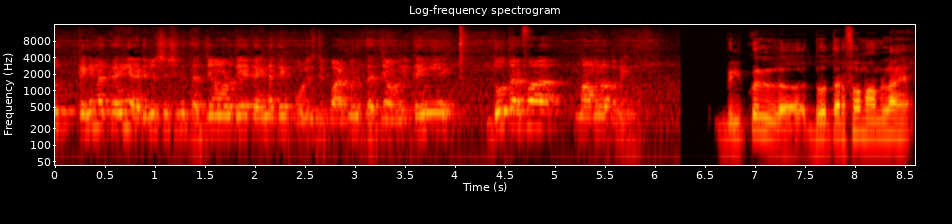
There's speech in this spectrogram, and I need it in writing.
तो कहीं ना कहीं एडमिनिस्ट्रेशन की धज्जियाँ उड़ गए कहीं ना कहीं पुलिस डिपार्टमेंट की धज्जियाँ उड़ गई। कहीं ये दो तरफा मामला तो नहीं हो बिल्कुल दो तरफा मामला है।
